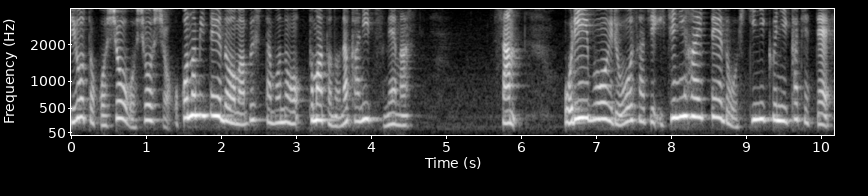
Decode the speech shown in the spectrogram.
塩と胡椒を少々、お好み程度をまぶしたものをトマトの中に詰めます。3、オリーブオイル大さじ1、2杯程度をひき肉にかけて、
